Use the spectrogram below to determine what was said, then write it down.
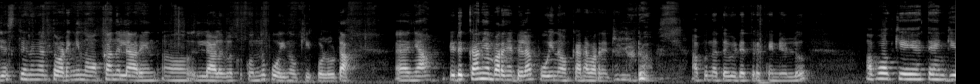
ജസ്റ്റ് നിങ്ങൾ തുടങ്ങി നോക്കാമെന്നില്ല അറിയ ഉള്ള ആളുകൾക്കൊക്കെ ഒന്ന് പോയി നോക്കിക്കോളൂ കേട്ടോ ഞാൻ എടുക്കാൻ ഞാൻ പറഞ്ഞിട്ടില്ല പോയി നോക്കാനാണ് പറഞ്ഞിട്ടുള്ളൂ കേട്ടോ അപ്പോൾ ഇന്നത്തെ വീഡിയോ ഇത്രയൊക്കെ തന്നെയുള്ളൂ അപ്പോൾ ഓക്കെ താങ്ക്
